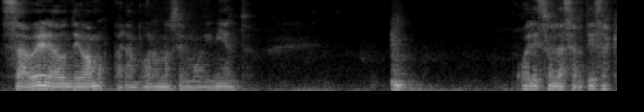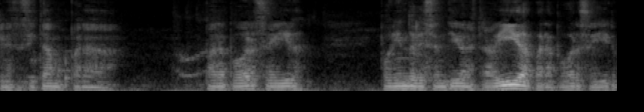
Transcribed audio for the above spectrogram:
saber a dónde vamos para ponernos en movimiento? ¿Cuáles son las certezas que necesitamos para, para poder seguir poniéndole sentido a nuestra vida, para poder seguir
